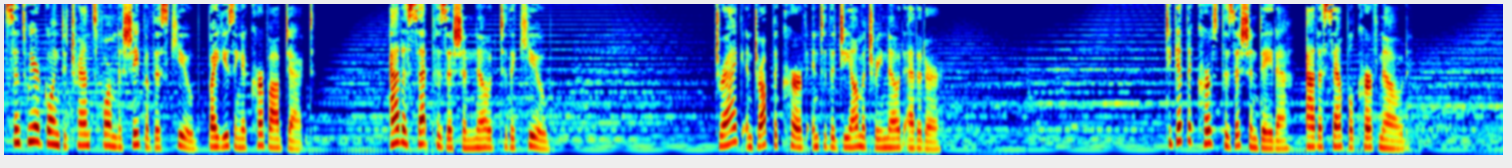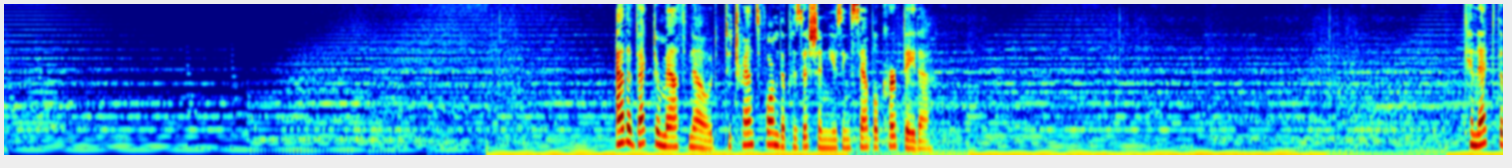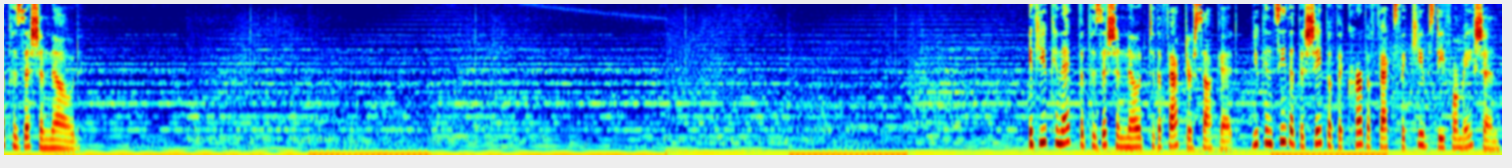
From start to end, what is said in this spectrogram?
Since we are going to transform the shape of this cube by using a curve object. Add a set position node to the cube. Drag and drop the curve into the geometry node editor. To get the curve's position data, add a sample curve node. Add a vector math node to transform the position using sample curve data. Connect the position node. If you connect the position node to the factor socket, you can see that the shape of the curve affects the cube's deformation.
